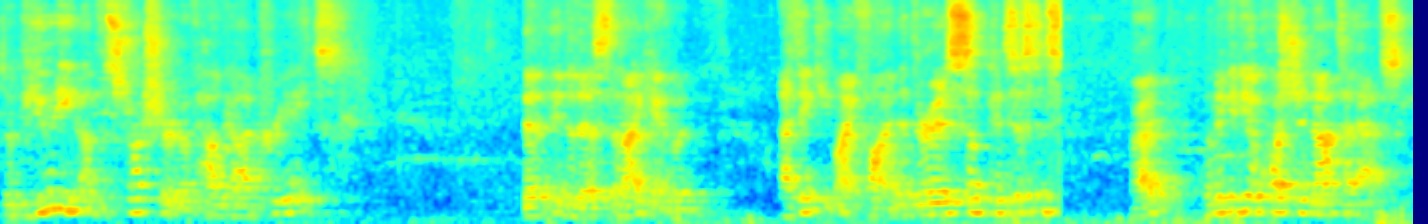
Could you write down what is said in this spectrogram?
The beauty of the structure of how God creates uh, into this than I can, but I think you might find that there is some consistency. All right? Let me give you a question not to ask.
